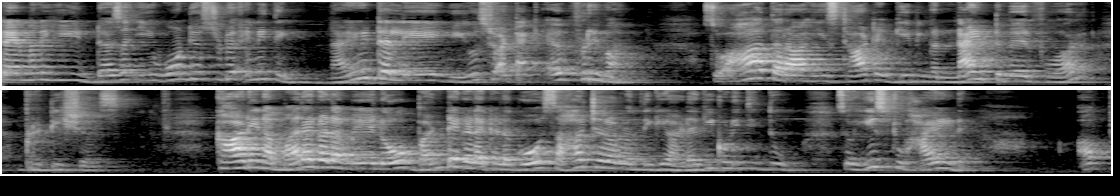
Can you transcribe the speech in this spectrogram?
ಟೈಮಲ್ಲಿ he does he want used to do anything ನೈಟಲ್ಲಿ used to attack every one so ಆ ಥರ he started giving a nightmare for Britishers ಕಾಡಿನ ಮರಗಳ ಮೇಲೋ ಬಂಡೆಗಳ ಕೆಳಗೋ ಸಹಚರರೊಂದಿಗೆ ಅಡಗಿ ಕುಳಿತಿದ್ದು. So he's to hide up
